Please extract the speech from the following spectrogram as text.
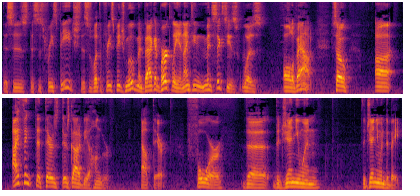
This is this is free speech. This is what the free speech movement back at Berkeley in 19 mid 60s was all about. So uh, I think that there's there's got to be a hunger out there for the the genuine the genuine debate,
